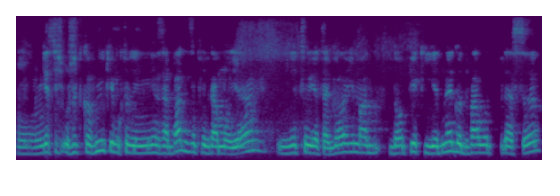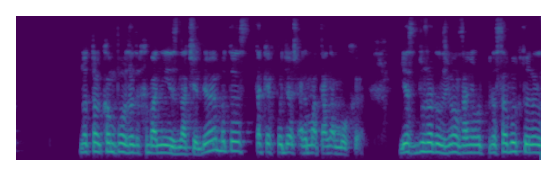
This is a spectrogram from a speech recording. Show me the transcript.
mm, jesteś użytkownikiem, który nie za bardzo programuje, nie czuje tego i ma do opieki jednego, dwa WordPressy, no to kompozytor chyba nie jest dla ciebie, bo to jest, tak jak powiedziałeś, armata na muchy. Jest dużo rozwiązań WordPressowych, które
